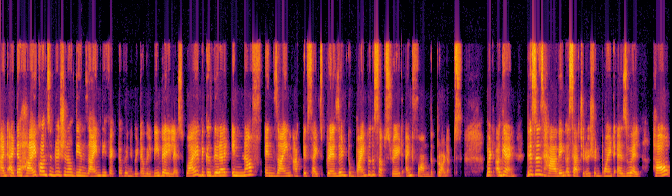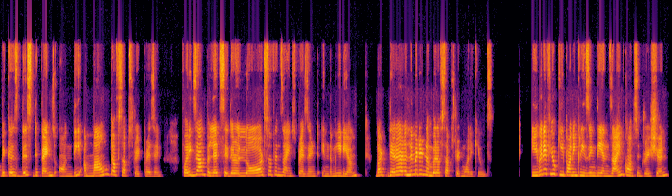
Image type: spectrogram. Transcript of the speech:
And at a high concentration of the enzyme, the effect of inhibitor will be very less. Why? Because there are enough enzyme active sites present to bind to the substrate and form the products. But again, this is having a saturation point as well. How? Because this depends on the amount of substrate present. For example, let's say there are lots of enzymes present in the medium, but there are a limited number of substrate molecules even if you keep on increasing the enzyme concentration,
